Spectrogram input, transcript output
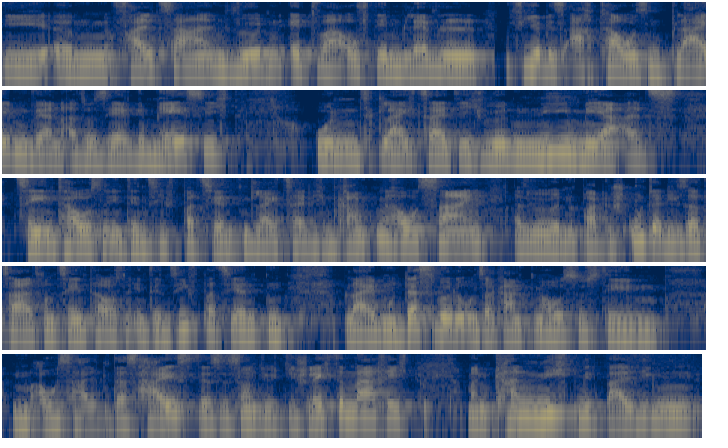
die ähm, Fallzahlen würden etwa auf dem Level 4.000 bis 8.000 bleiben, wären also sehr gemäßigt und gleichzeitig würden nie mehr als 10.000 Intensivpatienten gleichzeitig im Krankenhaus sein. Also wir würden praktisch unter dieser Zahl von 10.000 Intensivpatienten bleiben und das würde unser Krankenhaussystem ähm, aushalten. Das heißt, das ist natürlich die schlechte Nachricht, man kann nicht mit baldigen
